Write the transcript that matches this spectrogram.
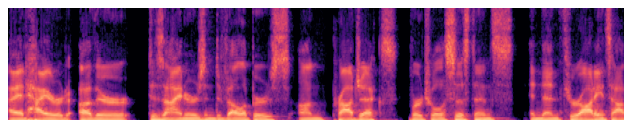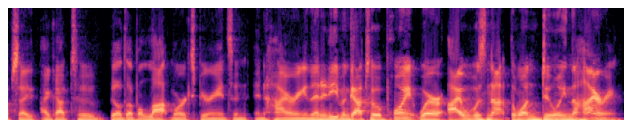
I had hired other designers and developers on projects, virtual assistants. And then through audience ops, I, I got to build up a lot more experience in, in hiring. And then it even got to a point where I was not the one doing the hiring.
